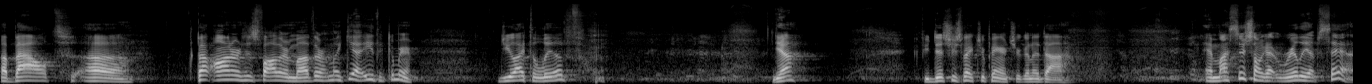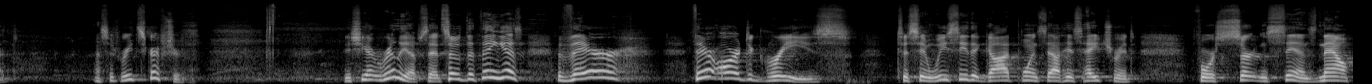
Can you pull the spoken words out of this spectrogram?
about, uh, about honoring his father and mother? I'm like, Yeah, Ethan, come here. Do you like to live? yeah? If you disrespect your parents, you're going to die. And my sister in law got really upset. I said, read scripture. And she got really upset. So the thing is, there, there are degrees to sin. We see that God points out his hatred for certain sins. Now,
